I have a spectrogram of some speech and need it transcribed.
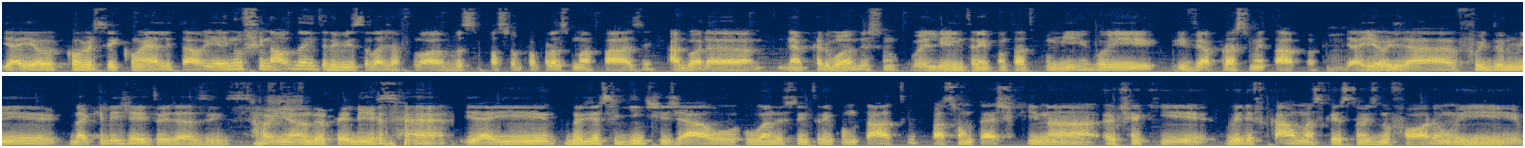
E aí eu conversei com ela e tal, e aí no final da entrevista ela já falou, ó, você passou para a próxima fase, agora agora, na época era o Anderson, ele ia entrar em contato comigo e, e ver a próxima etapa. Hum. E aí eu já fui dormir daquele jeito, já assim, sonhando, feliz. e aí, no dia seguinte já, o, o Anderson entrou em contato, passou um teste que na, eu tinha que verificar umas questões no fórum e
